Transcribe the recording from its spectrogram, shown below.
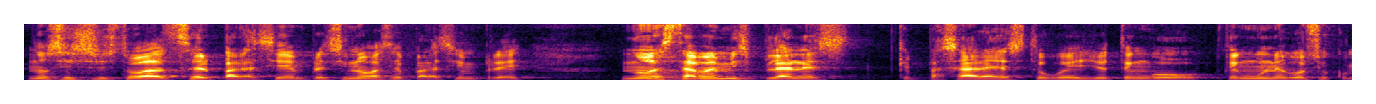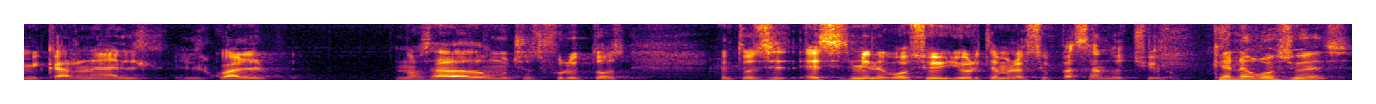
No sé si esto va a ser para siempre, si no va a ser para siempre. No estaba en mis planes que pasara esto, güey. Yo tengo, tengo un negocio con mi carnal, el cual nos ha dado muchos frutos. Entonces, ese es mi negocio y ahorita me lo estoy pasando chido. ¿Qué negocio es?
